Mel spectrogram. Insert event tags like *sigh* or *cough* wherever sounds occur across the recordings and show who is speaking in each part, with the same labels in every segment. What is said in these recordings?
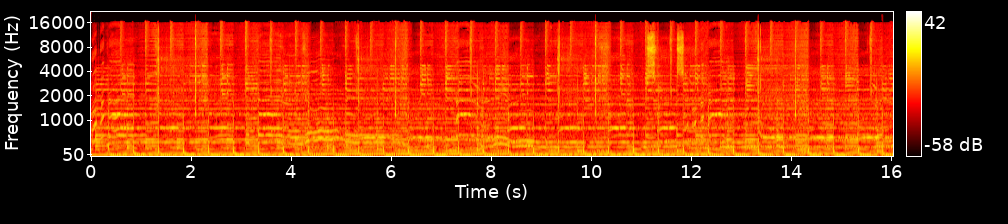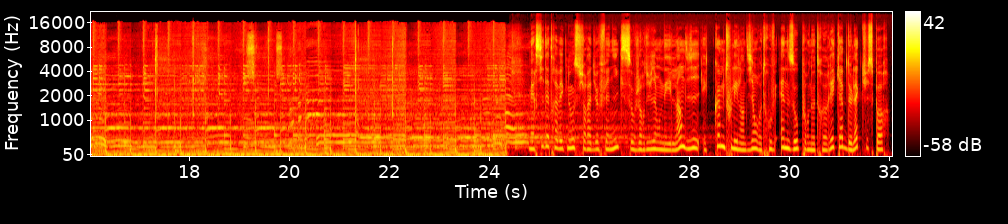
Speaker 1: Oh. Avec nous sur Radio Phoenix. Aujourd'hui, on est lundi et comme tous les lundis, on retrouve Enzo pour notre récap de l'actu sport.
